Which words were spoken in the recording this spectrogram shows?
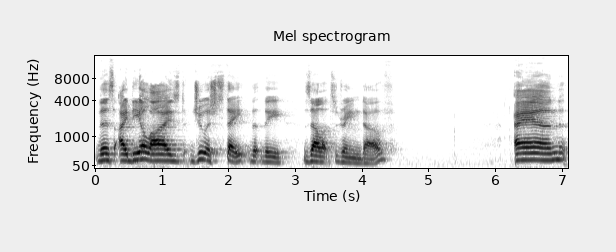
this idealized Jewish state that the Zealots dreamed of. And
